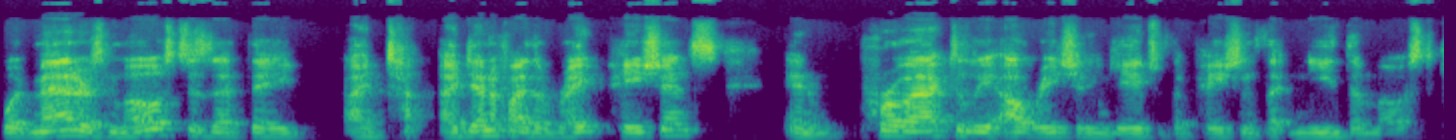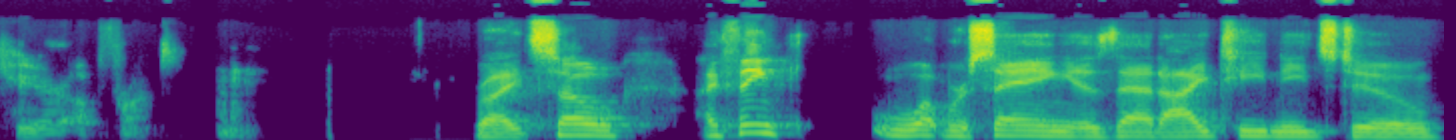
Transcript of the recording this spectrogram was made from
what matters most is that they identify the right patients and proactively outreach and engage with the patients that need the most care up front. Hmm. Right. So I think what we're saying is that IT needs to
